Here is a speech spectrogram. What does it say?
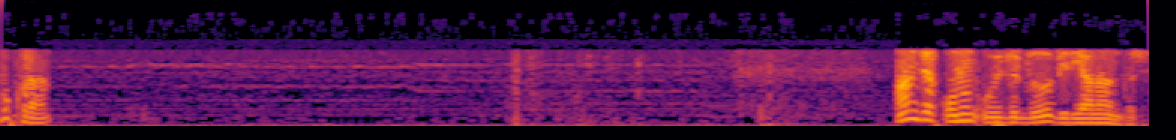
bu Kur'an ancak onun uydurduğu bir yalandır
